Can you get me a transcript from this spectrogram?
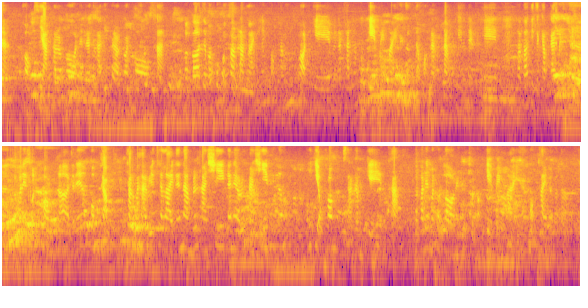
5 ของสยามพารากอนนะคะที่พารากอนฮอลล์ค่ะ แล้วก็จะมาพบกับความหลากหลายในเรื่องของทั้งบอร์ดเกมนะคะทั้งเกมใหม่ๆและจากของต่างต่างประเทศในประเทศ แล้วก็กิจกรรมการบันเทิงแล้วก็ในส่วนของจะได้พบกับทางมหาวิทยาลัยแนะนำเรื่องอาชีพ และแนวเรื่องอาชีพเรื่องที่เกี่ยวข้องกับอุตสาหกรรมเกมค่ะ แล้วก็ได้มาทดลองในส่วนของเกมใหม่ๆของไทยแล้วก็ต่างประเท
